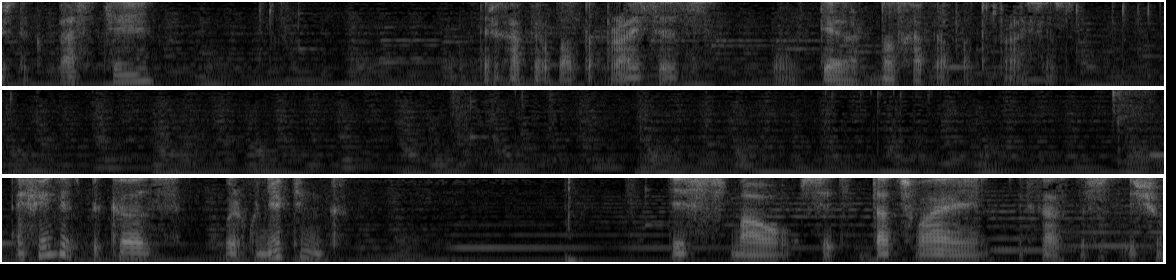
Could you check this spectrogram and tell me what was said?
Increase the capacity. They're happy about the prices. Oh, they are not happy about the prices. I think it's because we're connecting this small city. That's why it has this issue.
